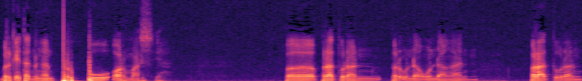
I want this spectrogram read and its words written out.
berkaitan dengan perpu ormas ya. Pe, peraturan perundang-undangan peraturan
